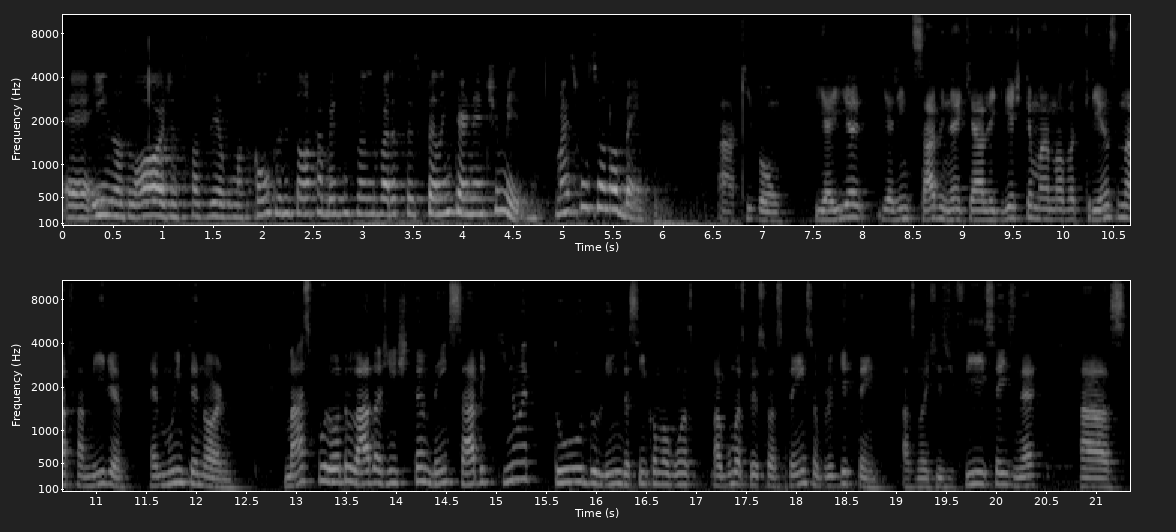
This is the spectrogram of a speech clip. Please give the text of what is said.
é, ir nas lojas, fazer algumas compras, então eu acabei comprando várias coisas pela internet mesmo. Mas funcionou bem. Ah, que bom. E aí a, e a gente sabe, né, que a alegria de ter uma nova criança na família é muito enorme. Mas por outro lado, a gente também sabe que não é tudo lindo assim como algumas, algumas pessoas pensam, porque tem as noites difíceis, né? As,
